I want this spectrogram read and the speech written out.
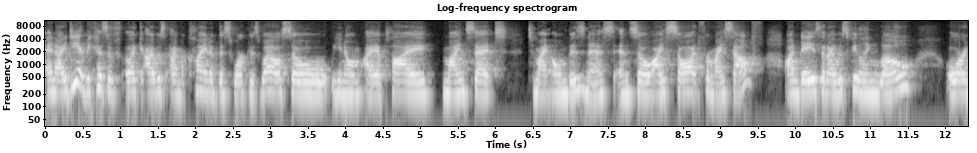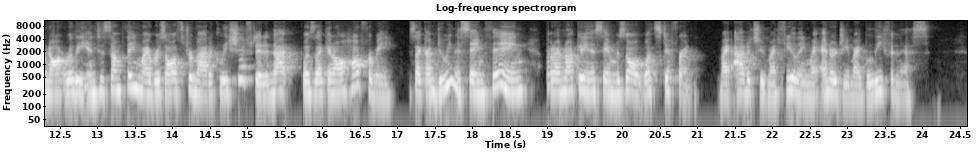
an idea because of like I was I'm a client of this work as well. So you know I apply mindset to my own business, and so I saw it for myself on days that I was feeling low or not really into something. My results dramatically shifted, and that was like an aha for me. It's like I'm doing the same thing, but I'm not getting the same result. What's different? my attitude, my feeling, my energy, my belief in this.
